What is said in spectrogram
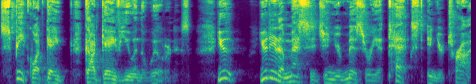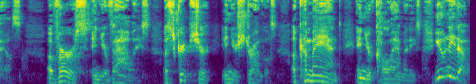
Speak what gave, God gave you in the wilderness. You, you need a message in your misery, a text in your trials a verse in your valleys, a scripture in your struggles, a command in your calamities. You need a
